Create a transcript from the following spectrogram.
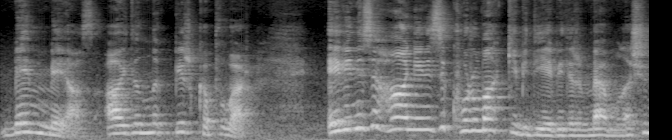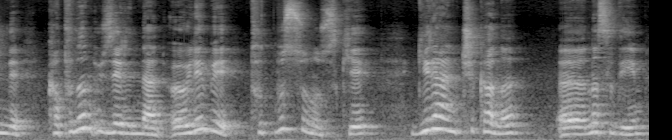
Bembeyaz, aydınlık bir kapı var. Evinizi, hanenizi korumak gibi diyebilirim ben buna. Şimdi kapının üzerinden öyle bir tutmuşsunuz ki giren çıkanı e, nasıl diyeyim?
